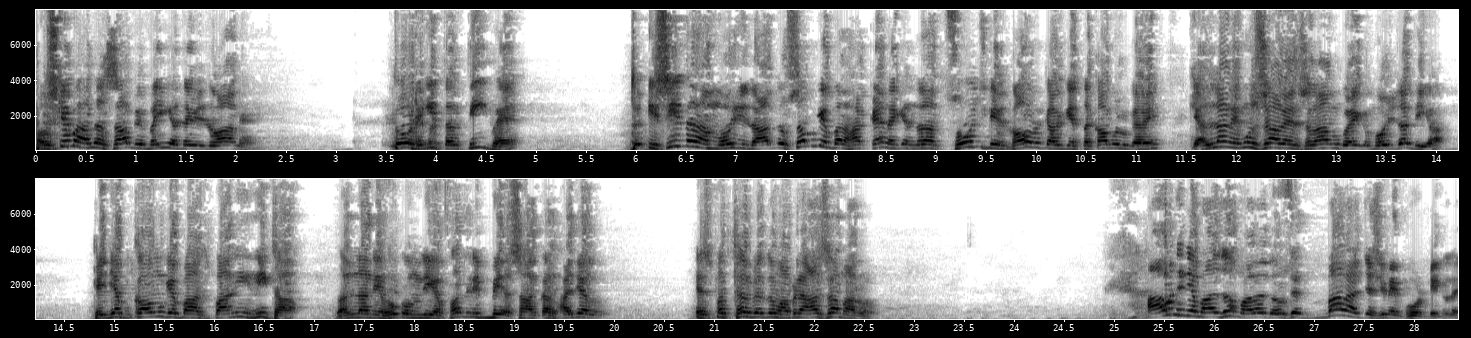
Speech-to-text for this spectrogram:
اس کے بعد اصحاب بیت رضوان ہیں۔ تو ان کی ترتیب ہے۔ تو اسی طرح موجودات تو سب کے برحق ہے لیکن ذرا سوچ کے، غور کر کے تقابل کریں کہ اللہ نے علیہ السلام کو ایک موجودہ دیا کہ جب قوم کے پاس پانی نہیں تھا، تو اللہ نے حکم دیا، فضرب ایسا کر حجر، اس پتھر پہ تم اپنا آسا مارو۔ آپ نے جب آسا مارا تو اسے بارہ چشمے پھوٹ نکلے۔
